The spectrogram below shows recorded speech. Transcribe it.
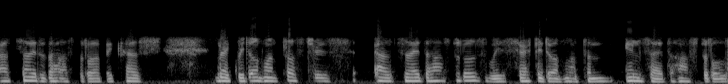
outside of the hospital because, like, we don't want clusters outside the hospitals. We certainly don't want them inside the hospitals.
